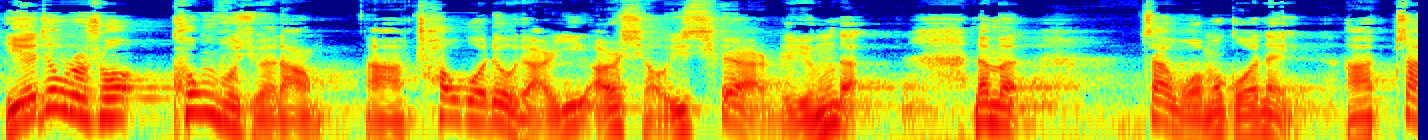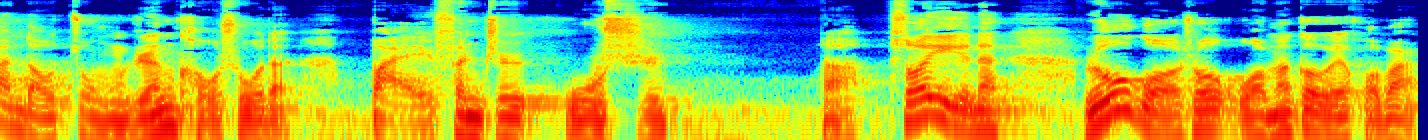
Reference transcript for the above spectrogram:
也就是说空腹血糖啊超过六点一而小于七点零的，那么在我们国内啊占到总人口数的百分之五十啊，所以呢，如果说我们各位伙伴。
